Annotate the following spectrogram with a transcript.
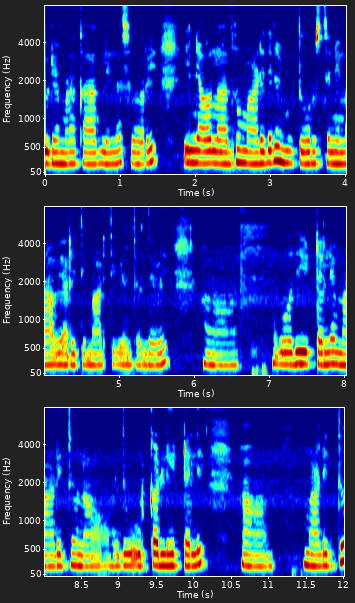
ವಿಡಿಯೋ ಮಾಡೋಕ್ಕಾಗಲಿಲ್ಲ ಸಾರಿ ಇನ್ಯಾವಾಗಲಾದರೂ ಮಾಡಿದರೆ ನಿಮ್ಗೆ ತೋರಿಸ್ತೀನಿ. ನಾವು ಯಾವ ರೀತಿ ಮಾಡ್ತೀವಿ ಅಂತಂದೇಳಿ. ಗೋಧಿ ಹಿಟ್ಟಲ್ಲೇ ಮಾಡಿದ್ದು ನಾವು. ಇದು ಹುರ್ಕಡ್ಲಿ ಹಿಟ್ಟಲ್ಲಿ. ಮಾಡಿದ್ದು.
